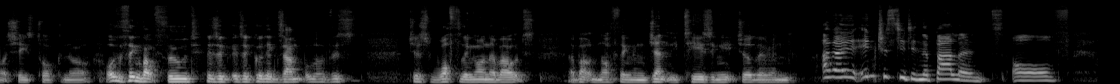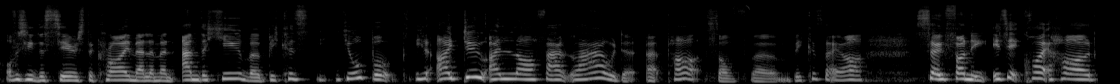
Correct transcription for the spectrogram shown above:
what she's talking about. Or the thing about food is a is a good example of this, just waffling on about about nothing and gently teasing each other and. I'm interested in the balance of obviously the serious the crime element and the humor because your book you know i do i laugh out loud at, at parts of them because they are so funny is it quite hard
